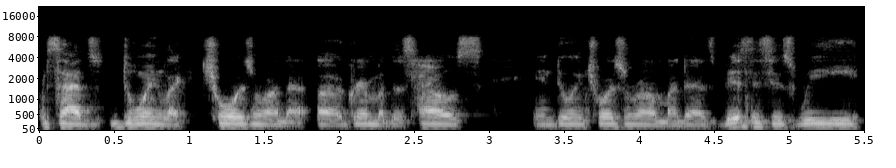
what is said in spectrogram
besides doing like chores around the uh, grandmother's house and doing chores around my dad's businesses, we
